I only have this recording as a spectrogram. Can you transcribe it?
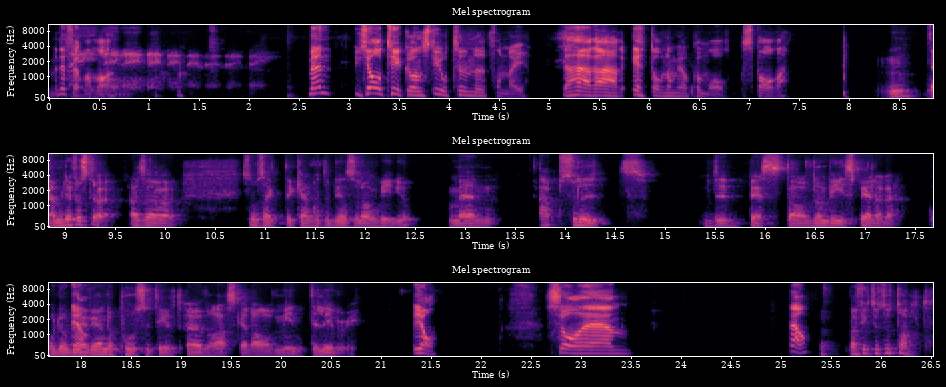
Men det får han vara. nej, nej, nej. Men jag tycker en stor tumme upp från mig. Det här är ett av dem jag kommer att spara. Mm. Ja, men det förstår jag. Alltså, som sagt, det kanske inte blir en så lång video, men absolut det bästa av dem vi spelade. Och då blev Ja. vi ändå positivt överraskade av min delivery. Ja. Så, ehm, ja. Vad fick du totalt?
